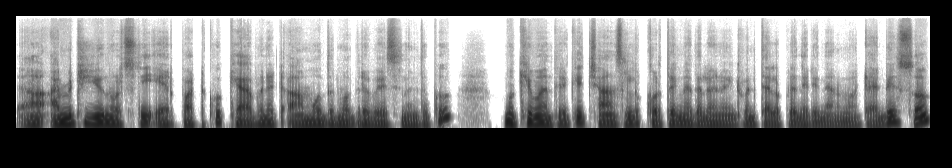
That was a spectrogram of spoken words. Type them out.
అమిటి అమిటీ యూనివర్సిటీ ఏర్పాటుకు కేబినెట్ ఆమోద ముద్ర వేసినందుకు ముఖ్యమంత్రికి ఛాన్సలర్ కృతజ్ఞతలు అనేటువంటి తెలపడం జరిగిందనమాట అండి. సో,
